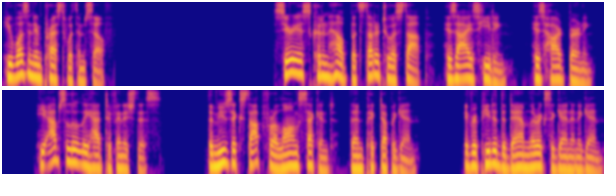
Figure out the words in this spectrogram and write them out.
He wasn't impressed with himself. Sirius couldn't help but stutter to a stop, his eyes heating, his heart burning. He absolutely had to finish this. The music stopped for a long second, then picked up again. It repeated the damn lyrics again and again.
